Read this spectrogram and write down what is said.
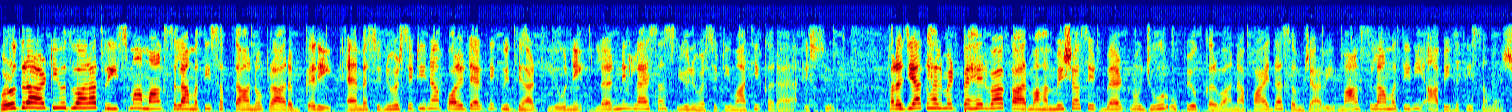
વડોદરા આરટીઓ દ્વારા ત્રીસમાં માર્ગ સલામતી સપ્તાહનો પ્રારંભ કરી એમએસ યુનિવર્સિટીના પોલિટેકનિક વિદ્યાર્થીઓને લર્નિંગ લાયસન્સ યુનિવર્સિટીમાંથી કરાયા ઇસ્યુ. ફરજિયાત હેલ્મેટ પહેરવા, કારમાં હંમેશા સીટ બેલ્ટનો જોર ઉપયોગ કરવાના ફાયદા સમજાવી માર્ગ સલામતીની આપી હતી સમજ.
